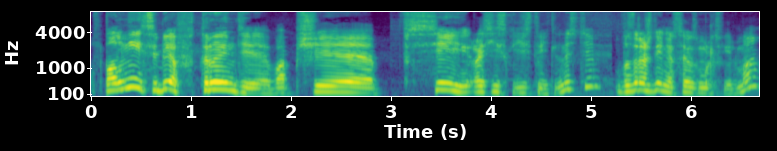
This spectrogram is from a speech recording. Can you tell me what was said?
Вполне себе в тренде вообще всей российской действительности возрождение союз мультфильма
